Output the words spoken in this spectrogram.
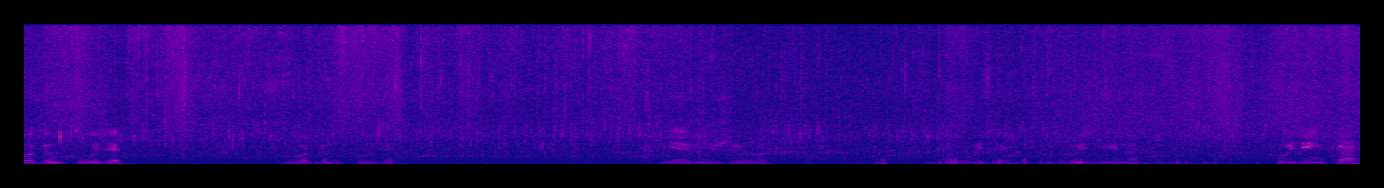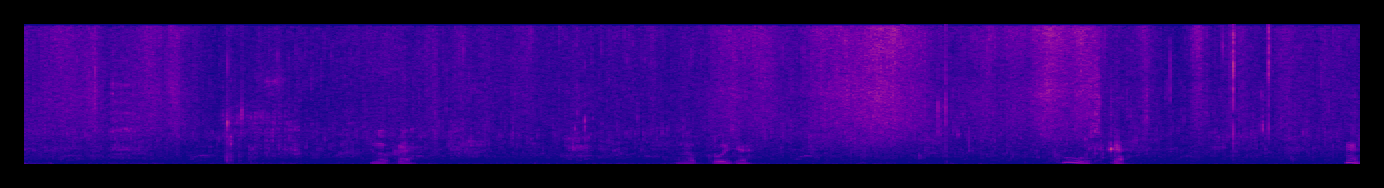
Вот он Кузя. Вот он Кузя. Я вижу его. Кузя Кузина. Кузенька. Ну-ка. Ну, Кузя. Кузька. Хм.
